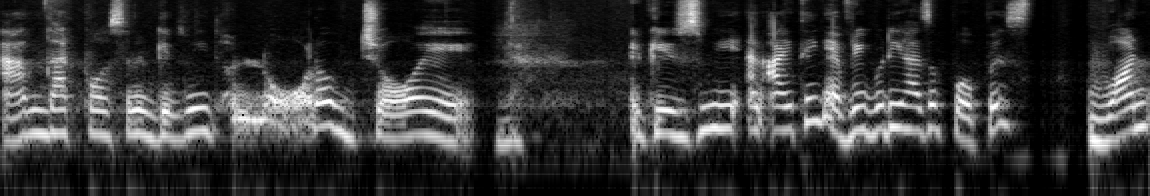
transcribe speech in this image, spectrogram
am that person. It gives me a lot of joy It gives me, and I think everybody has a purpose. One,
